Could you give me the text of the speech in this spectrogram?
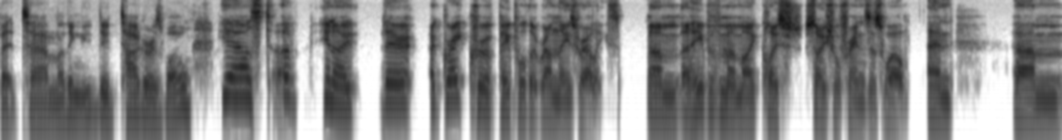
but um, I think you do Targa as well. yeah. I was, uh, you know, they're a great crew of people that run these rallies. Um, a heap of them are my close social friends as well, and um,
